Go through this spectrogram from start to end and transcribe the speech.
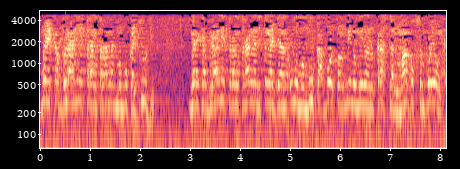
Mereka berani terang-terangan membuka judi mereka berani terang-terangan di tengah jalan umum membuka botol minum minuman keras dan mabuk sempoyongan.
